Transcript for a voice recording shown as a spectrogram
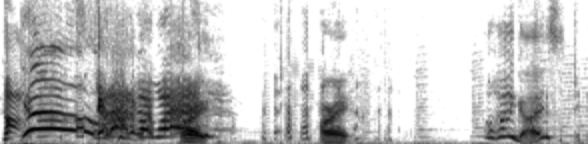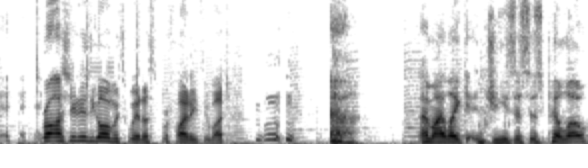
Come, No! get out of my All way. right. All right. Oh hi guys. Ross, you need to go in between us. We're fighting too much. Am I like Jesus's pillow?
